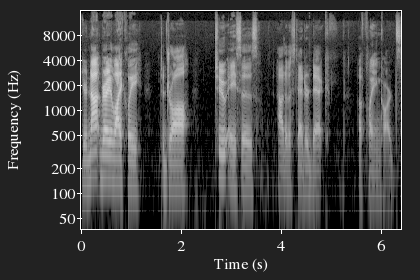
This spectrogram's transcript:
you're not very likely to draw two aces out of a standard deck of playing cards.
